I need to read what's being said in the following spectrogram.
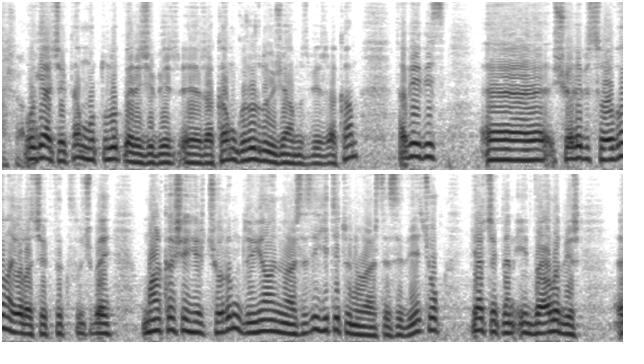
Maşallah. Bu gerçekten mutluluk verici bir e, rakam, gurur duyacağımız bir rakam. Tabii biz e, şöyle bir sloganla yola çıktık Tunç Bey. Marka şehir Çorum, Dünya Üniversitesi, Hitit Üniversitesi diye çok gerçekten iddialı bir e,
